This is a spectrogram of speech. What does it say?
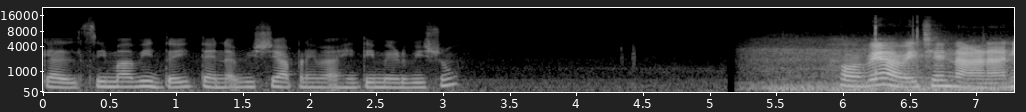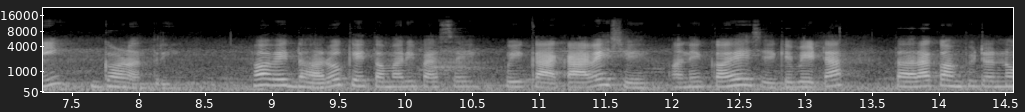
કેલ્સીમાં વિધેય તેના વિશે આપણે માહિતી મેળવીશું. હવે આવે છે નાણાંની ગણતરી. હવે ધારો કે તમારી પાસે કોઈ કાકા આવે છે અને કહે છે કે, બેટા, તારા કમ્પ્યુટરનો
